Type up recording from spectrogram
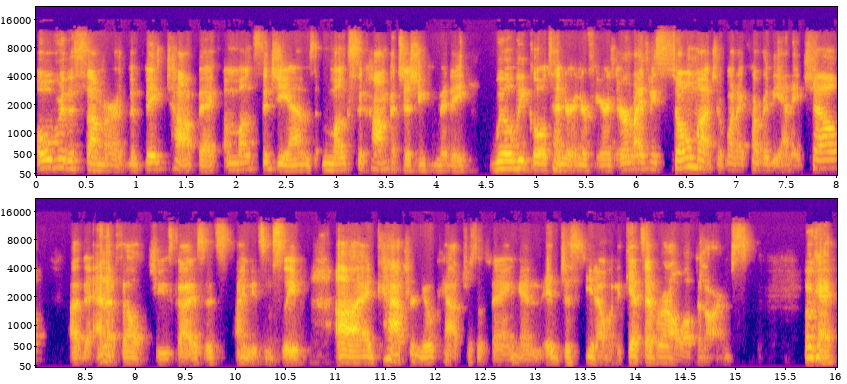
over the summer, the big topic amongst the GMs, amongst the competition committee, will be goaltender interference. It reminds me so much of when I covered the NHL, uh, the NFL. Geez, guys, it's I need some sleep. Uh, and catch or no catch was a thing, and it just you know it gets everyone all up in arms. Okay,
